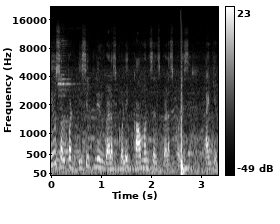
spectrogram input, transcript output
ನೀವು ಸ್ವಲ್ಪ ಡಿಸಿಪ್ಲಿನ್ ಬೆಳೆಸ್ಕೊಳ್ಳಿ ಕಾಮನ್ ಸೆನ್ಸ್ ಬೆಳೆಸ್ಕೊಳ್ಳಿ ಸರ್. Thank you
